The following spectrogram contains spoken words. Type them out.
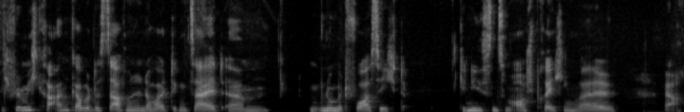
ich fühle mich krank, aber das darf man in der heutigen Zeit ähm, nur mit Vorsicht genießen zum Aussprechen, weil ja,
